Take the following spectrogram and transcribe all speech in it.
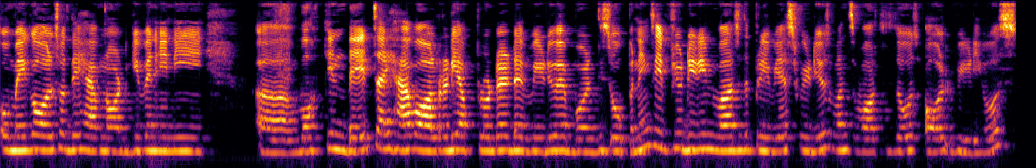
Omega also, they have not given any uh, walk-in dates. I have already uploaded a video about these openings. If you didn't watch the previous videos, once watch those all videos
